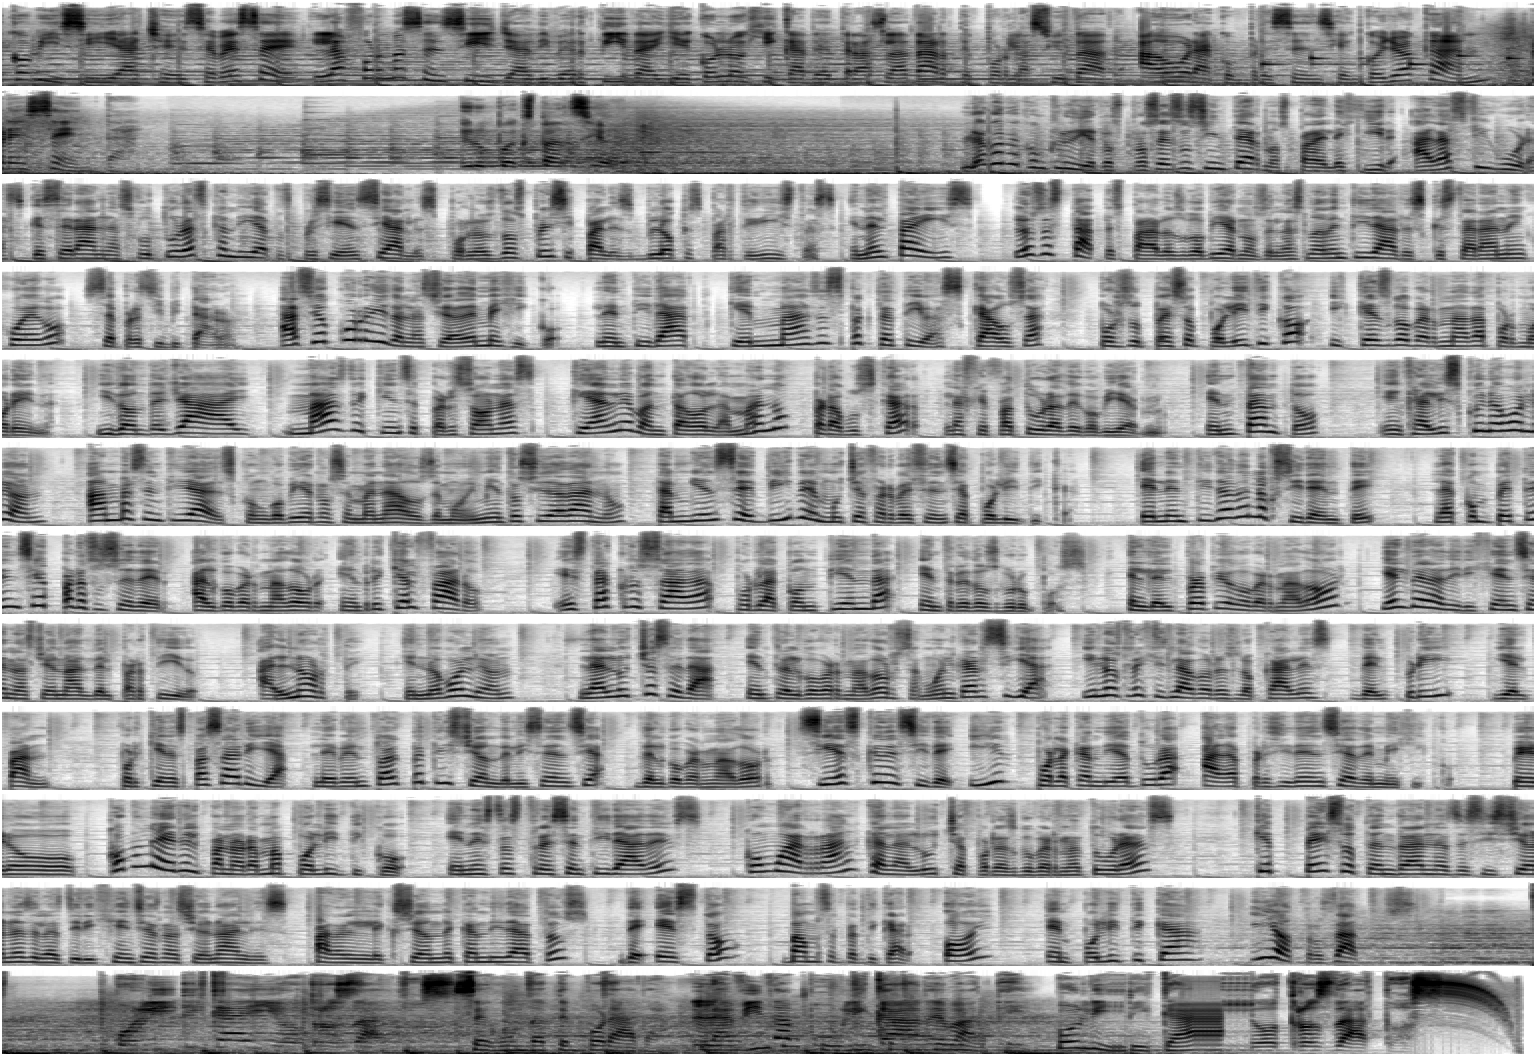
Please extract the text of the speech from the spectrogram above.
Ecobici y HSBC, la forma sencilla, divertida y ecológica de trasladarte por la ciudad, ahora con presencia en Coyoacán, presenta Grupo Expansión. Luego de concluir los procesos internos para elegir a las figuras que serán las futuras candidatas presidenciales por los dos principales bloques partidistas en el país, los destapes para los gobiernos de las nueve entidades que estarán en juego se precipitaron. Así ha ocurrido en la Ciudad de México, la entidad que más expectativas causa por su peso político y que es gobernada por Morena, y donde ya hay más de 15 personas que han levantado la mano para buscar la jefatura de gobierno. En tanto, en Jalisco y Nuevo León, ambas entidades con gobiernos emanados de Movimiento Ciudadano, también se vive mucha efervescencia política. En la entidad del occidente, la competencia para suceder al gobernador Enrique Alfaro está cruzada por la contienda entre dos grupos, el del propio gobernador y el de la dirigencia nacional del partido. Al norte, en Nuevo León, la lucha se da entre el gobernador Samuel García y los legisladores locales del PRI y el PAN, por quienes pasaría la eventual petición de licencia del gobernador si es que decide ir por la candidatura a la presidencia de México. Pero, ¿cómo leer el panorama político en estas tres entidades? ¿Cómo arranca la lucha por las gubernaturas? ¿Qué peso tendrán las decisiones de las dirigencias nacionales para la elección de candidatos? De esto vamos a platicar hoy en Política y otros datos. Política y otros datos. Segunda temporada. La vida pública a debate. Política y otros datos.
